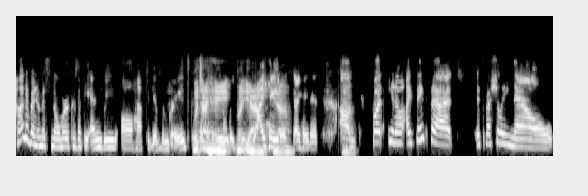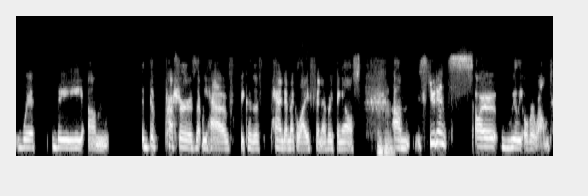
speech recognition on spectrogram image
kind of a misnomer because at the end we all have to give them grades. Which I hate, probably, but yeah. I hate yeah. it. I hate it. Um, yeah. But, you know, I think that especially now with the um, the pressures that we have because of pandemic life and everything else, mm-hmm. um, students are really overwhelmed.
